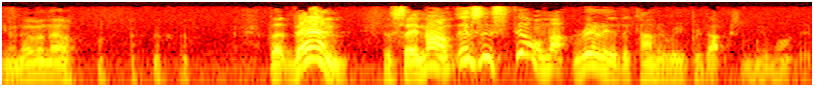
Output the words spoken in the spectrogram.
you never know. but then you say, no, this is still not really the kind of reproduction we wanted.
